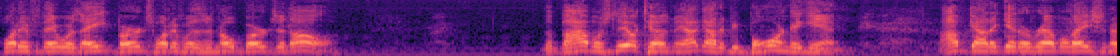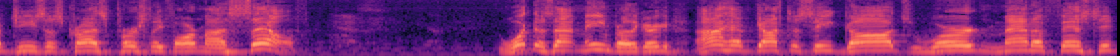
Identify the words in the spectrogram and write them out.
what if there was eight birds? What if there was no birds at all? The Bible still tells me I got to be born again. I've got to get a revelation of Jesus Christ personally for myself. What does that mean, Brother Grigory? I have got to see God's Word manifested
